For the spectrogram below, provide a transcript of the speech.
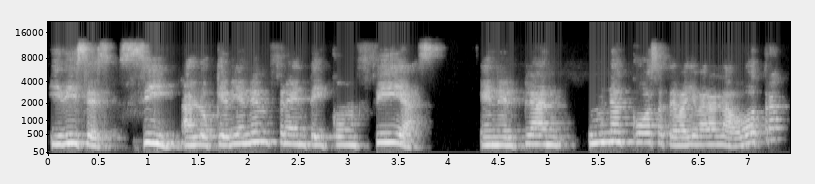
y dices sí a lo que viene enfrente y confías en el plan, una cosa te va a llevar a la otra,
